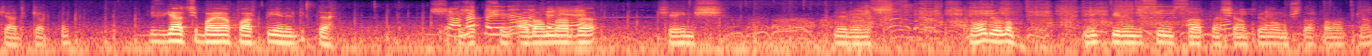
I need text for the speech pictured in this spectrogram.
Hikârlık yaptın. Biz gerçi bayağı farklı yenildik de. Yapacak anlatma şey dedi yok. ne anlatıyorsun Adamlar ya? da şeymiş. Ne denir? Ne oluyor oğlum? Lig birincisiymiş zaten şampiyon olmuşlar falan filan.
